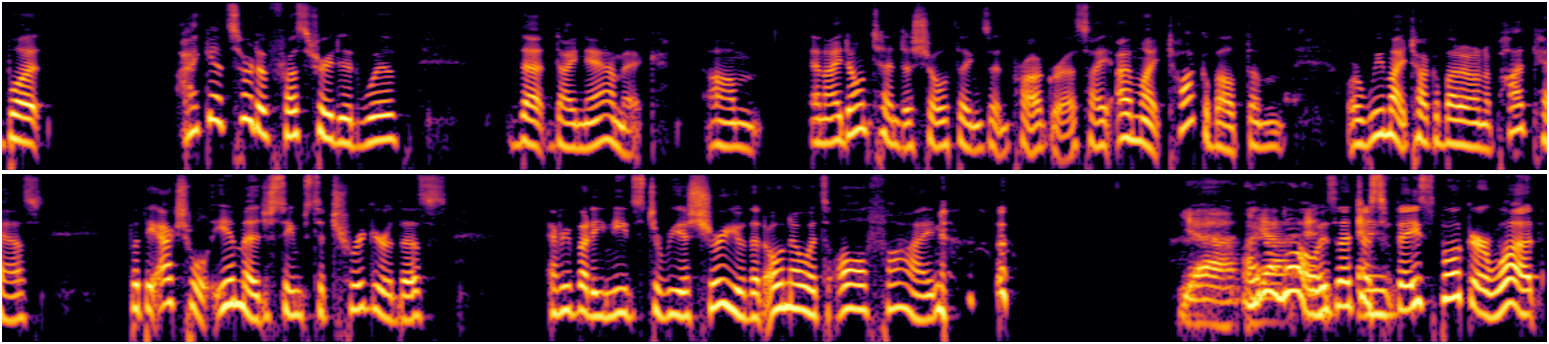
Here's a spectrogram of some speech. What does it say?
but I get sort of frustrated with that dynamic. Um, and I don't tend to show things in progress. I, I might talk about them, or we might talk about it on a podcast, but the actual image seems to trigger this. Everybody needs to reassure you that, oh no, it's all fine. Yeah, I yeah. don't know. And, Is that just Facebook or what?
